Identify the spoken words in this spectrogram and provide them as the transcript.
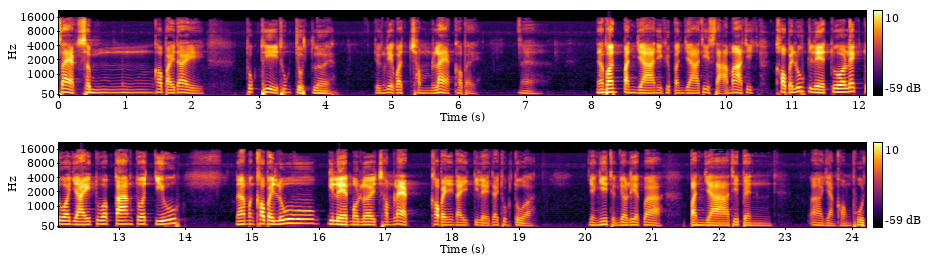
แทรกซึมเข้าไปได้ ทุกที่ทุกจุดเลย ถึงเรียกว่าชำแรกเข้าไปนะนะเพราะปัญญานี่คือปัญญาที่สามารถที่เข้าไปรู้กิเลสตัวเล็กตัวใหญ่ตัวกลางตัวจิ๋วนะมันเข้าไปรู้กิเลสหมดเลยชำแรกเข้าไปในกิเลสได้ทุกตัว อย่างนี้ถึงจะเรียกว่าปัญญาที่เป็นออย่างของพุทธ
